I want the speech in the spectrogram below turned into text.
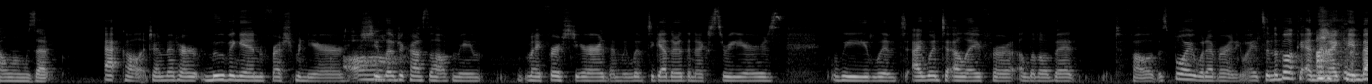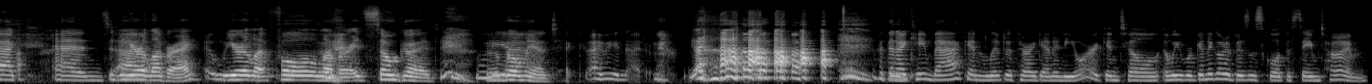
How long was that? At college, I met her moving in freshman year. She Oh. lived across the hall from me my first year. Then we lived together the next three years. We lived. I went to LA for a little bit to follow this boy, whatever. Anyway, it's in the book. And then I came back and you're a uh, lover, eh? we- You're a lo- full lover. It's so good. we, uh, Romantic. I mean, I don't know. but then I came back and lived with her again in New York until, and we were going to go to business school at the same time.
